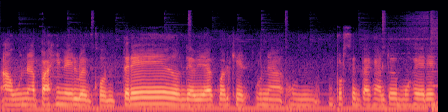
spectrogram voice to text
a una página y lo encontré, donde había cualquier, un, porcentaje alto de mujeres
